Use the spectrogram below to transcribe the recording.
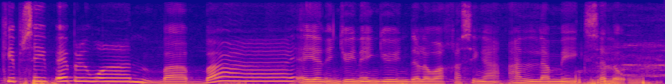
Keep safe everyone. Bye-bye. Ayan, enjoy na enjoy yung dalawa kasi nga ang lamig sa loob.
